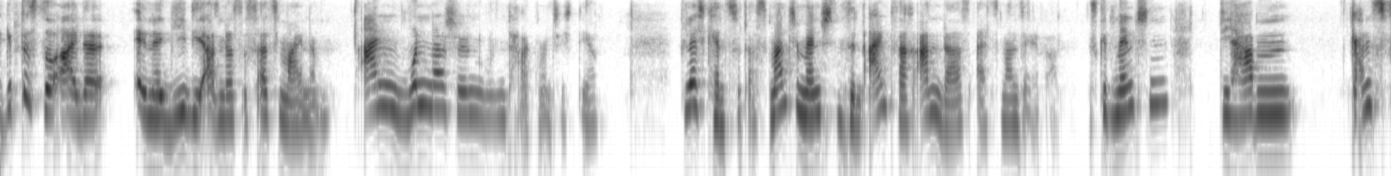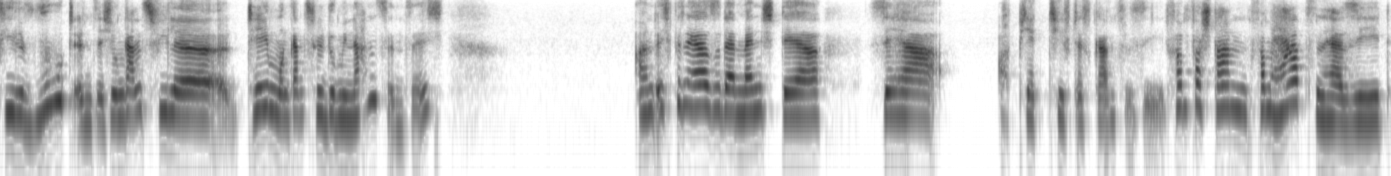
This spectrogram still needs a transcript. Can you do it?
Da gibt es so eine Energie, die anders ist als meine. Einen wunderschönen guten Tag wünsche ich dir. Vielleicht kennst du das. Manche Menschen sind einfach anders als man selber. Es gibt Menschen, die haben ganz viel Wut in sich und ganz viele Themen und ganz viel Dominanz in sich. Und ich bin eher so der Mensch, der sehr objektiv das Ganze sieht, vom Verstand, vom Herzen her sieht,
